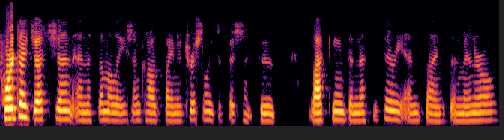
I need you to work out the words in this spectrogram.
Poor digestion and assimilation caused by nutritionally deficient foods lacking the necessary enzymes and minerals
